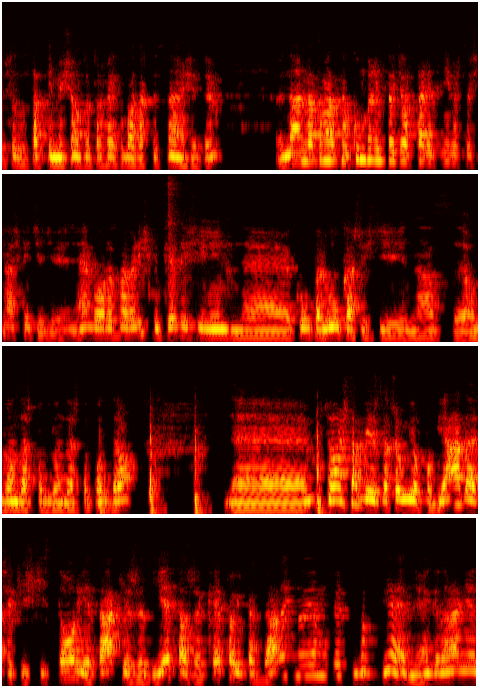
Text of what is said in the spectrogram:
przez ostatnie miesiące trochę chyba zachwycałem się tym. No, natomiast no, kumpel mi powiedział, stary, ty nie wiesz, co się na świecie dzieje, nie? Bo rozmawialiśmy kiedyś i e, kumpel Łukasz, jeśli nas oglądasz, podglądasz, to pozdro. E, coś tam, wiesz, zaczął mi opowiadać, jakieś historie takie, że dieta, że keto i tak dalej, no ja mówię, no wiem, nie, generalnie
